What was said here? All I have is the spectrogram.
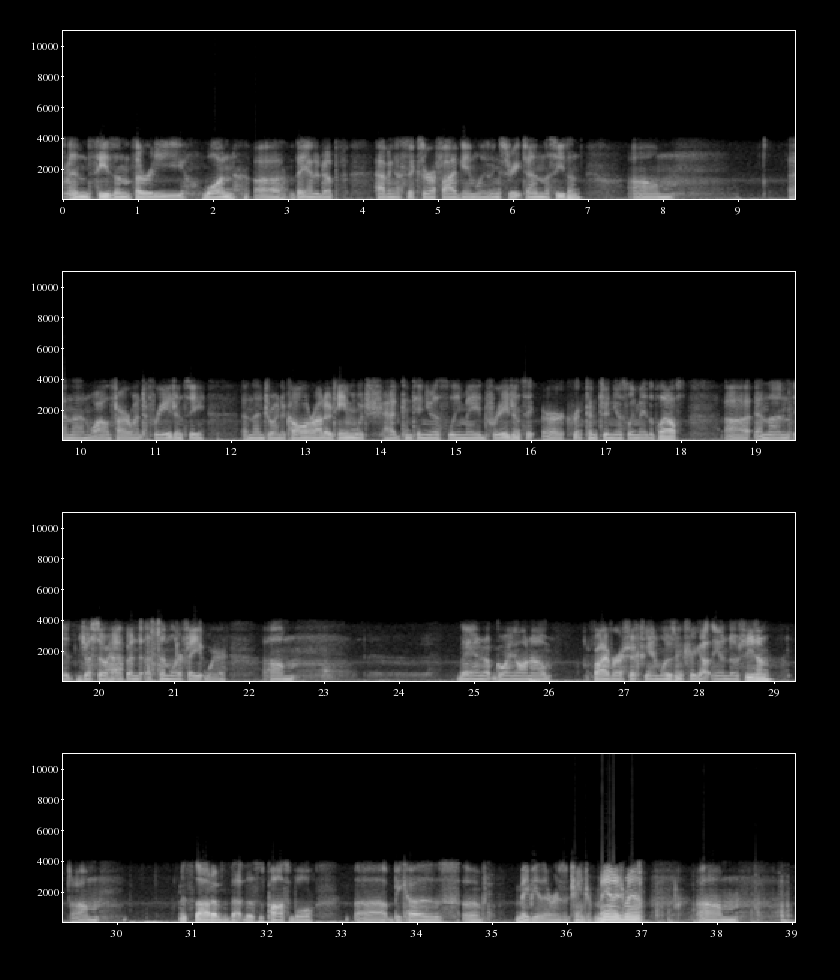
In season 31, uh, they ended up having a six or a five game losing streak to end the season. Um, and then Wildfire went to free agency and then joined a Colorado team which had continuously made free agency or continuously made the playoffs. Uh, and then it just so happened a similar fate where um, they ended up going on a five or a six game losing streak at the end of the season. Um, it's thought of that this is possible uh, because of maybe there was a change of management. Um,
